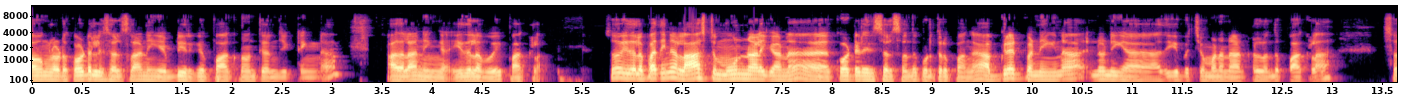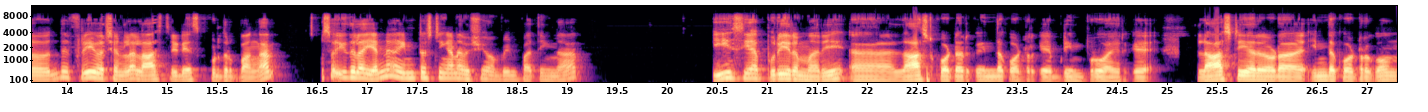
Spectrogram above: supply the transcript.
அவங்களோட குவார்டர்லி ரிசல்ட்ஸ்லாம் நீங்கள் எப்படி இருக்குது பார்க்கணும்னு தெரிஞ்சுக்கிட்டிங்கன்னா அதெல்லாம் நீங்கள் இதில் போய் பார்க்கலாம். ஸோ இதில் பார்த்தீங்கன்னா லாஸ்ட் மூணு நாளைக்கான குவார்டர்லி ரிசல்ட்ஸ் வந்து கொடுத்துருப்பாங்க. அப்கிரேட் பண்ணிங்கன்னா இன்னும் நீங்கள் அதிகபட்சமான நாட்கள் வந்து பார்க்கலாம். ஸோ வந்து ஃப்ரீ வெர்ஷனில் லாஸ்ட் த்ரீ டேஸ்க்கு கொடுத்துருப்பாங்க. ஸோ இதில் என்ன இன்ட்ரெஸ்டிங்கான விஷயம் அப்படின்னு பார்த்தீங்கன்னா ஈஸியாக புரிகிற மாதிரி லாஸ்ட் குவார்ட்டருக்கு இந்த குவார்ட்டருக்கு எப்படி இம்ப்ரூவ் ஆகிருக்கு லாஸ்ட் இயரோட இந்த குவார்ட்டருக்கும்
